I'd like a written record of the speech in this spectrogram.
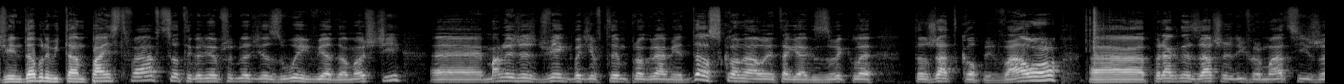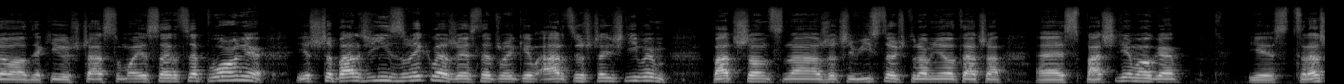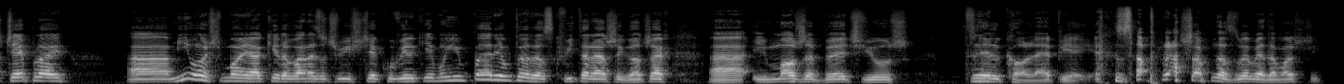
Dzień dobry, witam Państwa w cotygodniowym przeglądzie złych wiadomości. E, mam nadzieję, że dźwięk będzie w tym programie doskonały, tak jak zwykle to rzadko bywało. E, pragnę zacząć od informacji, że od jakiegoś czasu moje serce płonie jeszcze bardziej niż zwykle, że jestem człowiekiem arcyszczęśliwym, patrząc na rzeczywistość, która mnie otacza. E, spać nie mogę, jest coraz cieplej a miłość moja kierowana jest oczywiście ku wielkiemu imperium, które rozkwita na naszych oczach a, i może być już tylko lepiej. Zapraszam na złe wiadomości.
